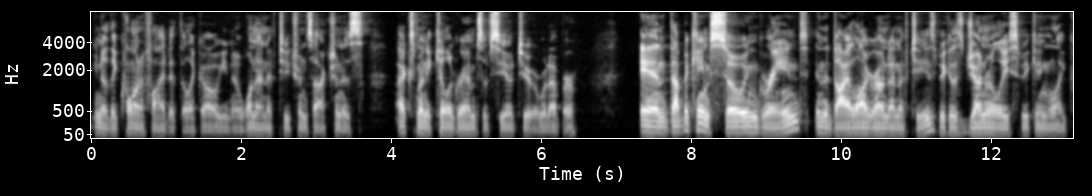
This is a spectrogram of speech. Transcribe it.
you know they quantified it. They're like, oh, you know, one NFT transaction is X many kilograms of CO2 or whatever and that became so ingrained in the dialogue around nfts because generally speaking like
